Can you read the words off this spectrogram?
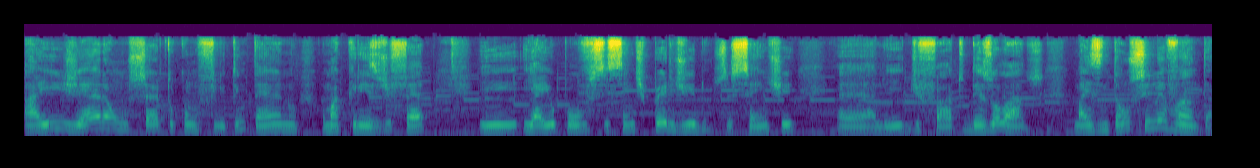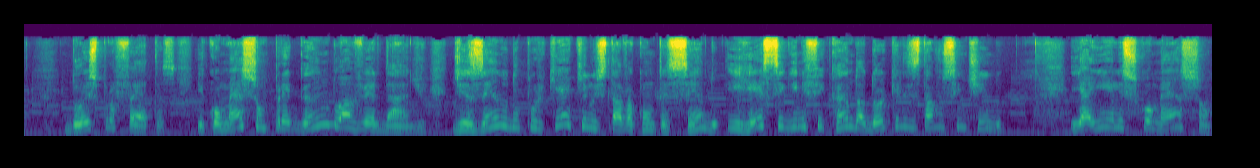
aí gera um certo conflito interno, uma crise de fé, e, e aí o povo se sente perdido, se sente é, ali de fato desolados. Mas então se levanta dois profetas e começam pregando a verdade, dizendo do porquê aquilo estava acontecendo e ressignificando a dor que eles estavam sentindo. E aí eles começam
